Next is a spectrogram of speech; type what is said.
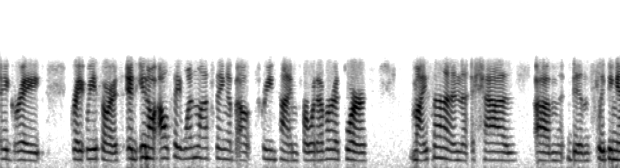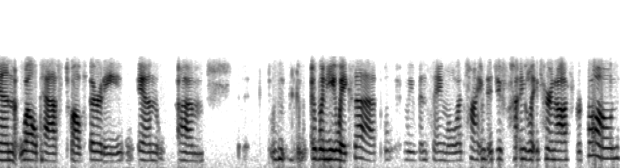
a great great resource. And you know, I'll say one last thing about screen time for whatever it's worth. My son has um been sleeping in well past 12:30 and um when he wakes up, we've been saying, "Well, what time did you finally turn off your phone?"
